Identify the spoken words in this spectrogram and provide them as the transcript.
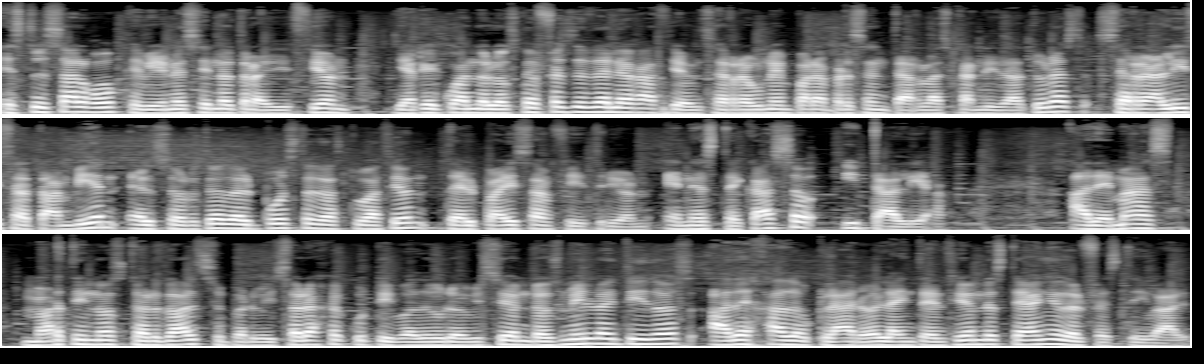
Esto es algo que viene siendo tradición, ya que cuando los jefes de delegación se reúnen para presentar las candidaturas, se realiza también el sorteo del puesto de actuación del país anfitrión, en este caso Italia. Además, Martin Osterdahl, supervisor ejecutivo de Eurovisión 2022, ha dejado claro la intención de este año del festival.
